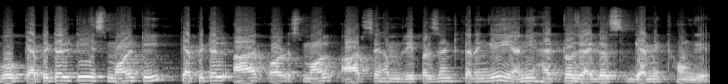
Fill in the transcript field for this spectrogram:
वो capital T small T capital R और स्मॉल आर से हम रिप्रेजेंट करेंगे, यानी हेट्रोजाइगस गैमिट होंगे।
